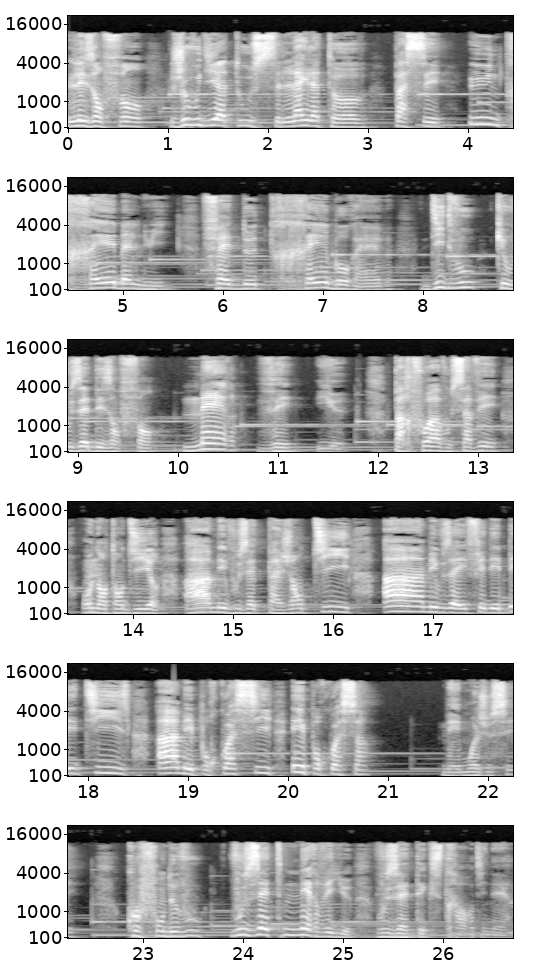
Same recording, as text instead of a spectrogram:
Les enfants, je vous dis à tous Laila Tov, passez une très belle nuit, faites de très beaux rêves, dites-vous que vous êtes des enfants merveilleux. Parfois, vous savez, on entend dire Ah mais vous êtes pas gentil, ah mais vous avez fait des bêtises, ah mais pourquoi si et pourquoi ça? Mais moi je sais qu'au fond de vous, vous êtes merveilleux, vous êtes extraordinaire.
